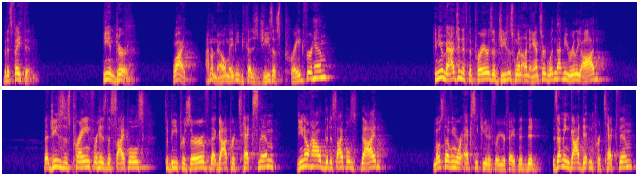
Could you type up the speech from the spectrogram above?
But his faith didn't. He endured. Why? I don't know. Maybe because Jesus prayed for him? Can you imagine if the prayers of Jesus went unanswered? Wouldn't that be really odd? That Jesus is praying for his disciples to be preserved, that God protects them. Do you know how the disciples died? Most of them were executed for your faith. Did, did, does that mean God didn't protect them?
